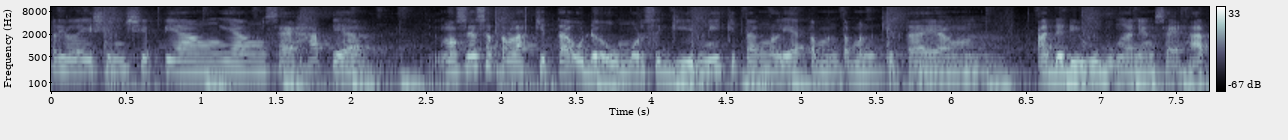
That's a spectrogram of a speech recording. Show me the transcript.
relationship yang yang sehat ya. Maksudnya setelah kita udah umur segini kita ngelihat teman-teman kita yang ada di hubungan yang sehat.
